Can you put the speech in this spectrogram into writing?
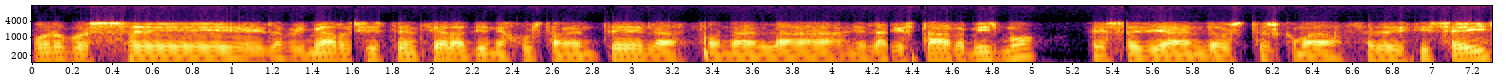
bueno, pues eh, la primera resistencia la tiene justamente la zona en la, en la que está ahora mismo, que sería en los 3,016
